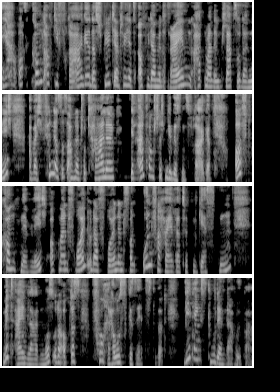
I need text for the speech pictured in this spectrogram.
Ja, oft kommt auch die Frage, das spielt ja natürlich jetzt auch wieder mit rein, hat man den Platz oder nicht. Aber ich finde, es ist auch eine totale, in Anführungsstrichen, Gewissensfrage. Oft kommt nämlich, ob man Freund oder Freundin von unverheirateten Gästen mit einladen muss oder ob das vorausgesetzt wird. Wie denkst du denn darüber?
